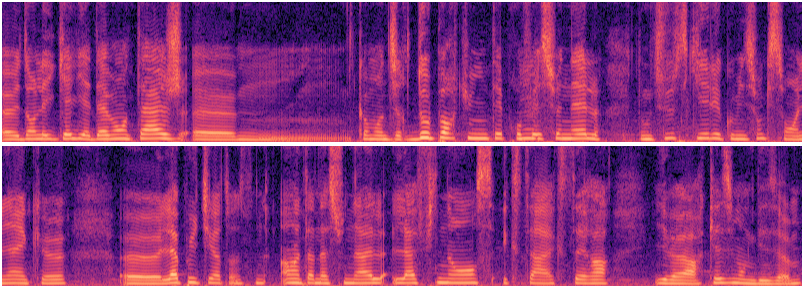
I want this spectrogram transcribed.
euh, dans lesquelles il y a davantage euh, comment dire, d'opportunités professionnelles, donc tout ce qui est les commissions qui sont en lien avec la politique internationale, la finance, etc., etc., il va y avoir quasiment que des hommes.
